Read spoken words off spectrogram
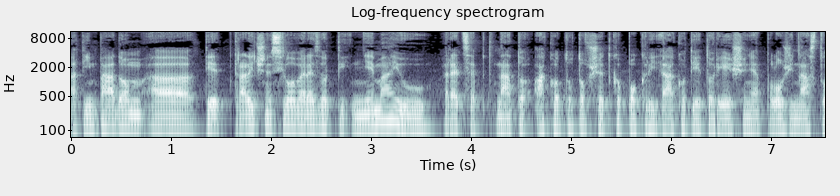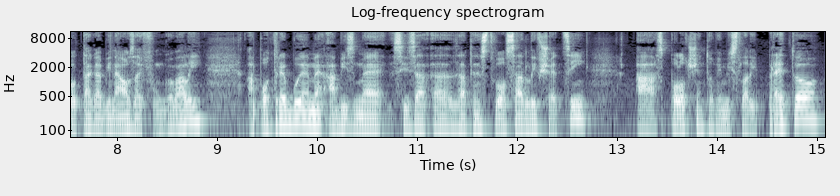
a tým pádom uh, tie tradičné silové rezorty nemajú recept na to, ako toto všetko pokryť a ako tieto riešenia položiť na stôl tak, aby naozaj fungovali a potrebujeme, aby sme si za, uh, za ten stôl sadli všetci a spoločne to vymysleli. Preto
